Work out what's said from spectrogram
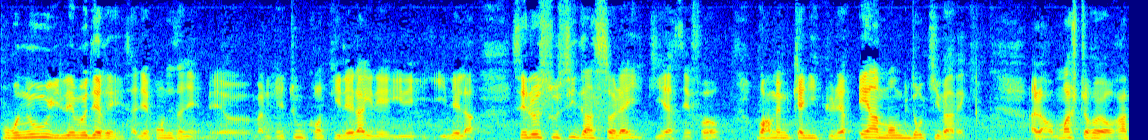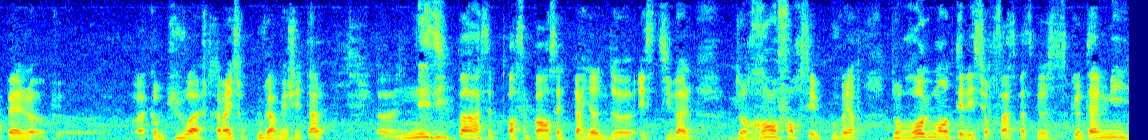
pour nous il est modéré, ça dépend des années, mais euh, malgré tout quand il est là, il est, là. C'est le souci d'un soleil qui est assez fort, voire même caniculaire, et un manque d'eau qui va avec. Alors moi je te rappelle que, bah, comme tu vois, je travaille sur couvert végétal, euh, n'hésite pas, pendant cette période estivale, de renforcer le couvert, de augmenter les surfaces, parce que ce que tu as mis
